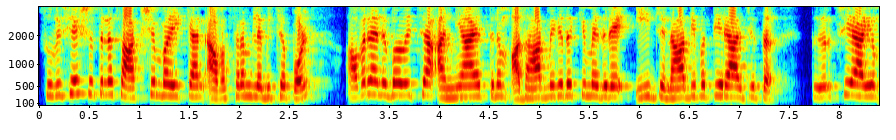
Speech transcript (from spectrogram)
സുവിശേഷത്തിന് സാക്ഷ്യം വഹിക്കാൻ അവസരം ലഭിച്ചപ്പോൾ അവരനുഭവിച്ച അന്യായത്തിനും അധാർമികതയ്ക്കുമെതിരെ ഈ ജനാധിപത്യ രാജ്യത്ത് തീർച്ചയായും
